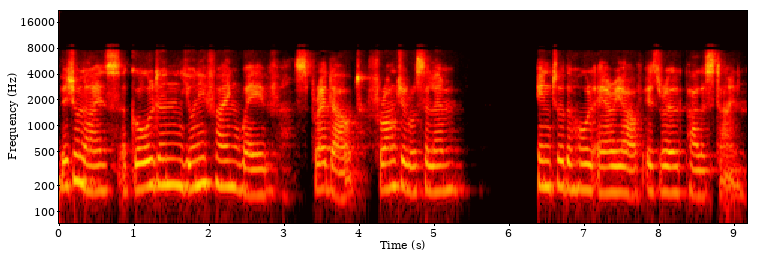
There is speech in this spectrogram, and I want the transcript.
Visualize a golden unifying wave spread out from Jerusalem into the whole area of Israel Palestine.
